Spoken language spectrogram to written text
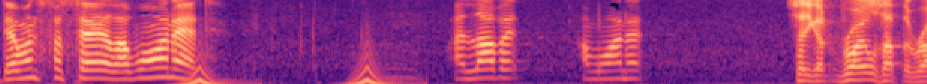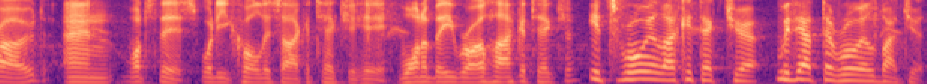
That one's for sale. I want it. I love it. I want it. So you got royals up the road, and what's this? What do you call this architecture here? Wannabe royal architecture? It's royal architecture without the royal budget.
